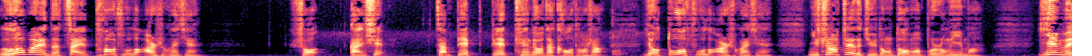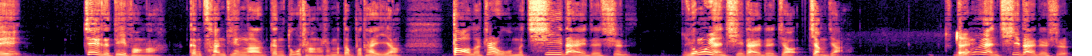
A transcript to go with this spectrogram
额外的再掏出了二十块钱，说感谢，咱别别停留在口头上，又多付了二十块钱。你知道这个举动多么不容易吗？因为这个地方啊，跟餐厅啊、跟赌场什么都不太一样。到了这儿，我们期待的是，永远期待着叫降价，永远期待着是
